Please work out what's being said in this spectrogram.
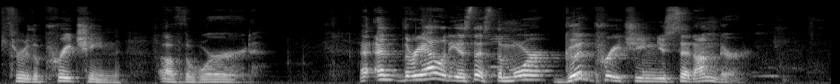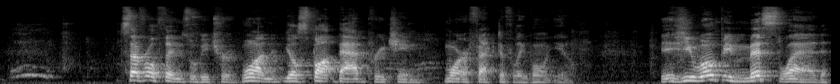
through the preaching of the Word. And the reality is this the more good preaching you sit under, several things will be true. One, you'll spot bad preaching more effectively, won't you? You won't be misled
